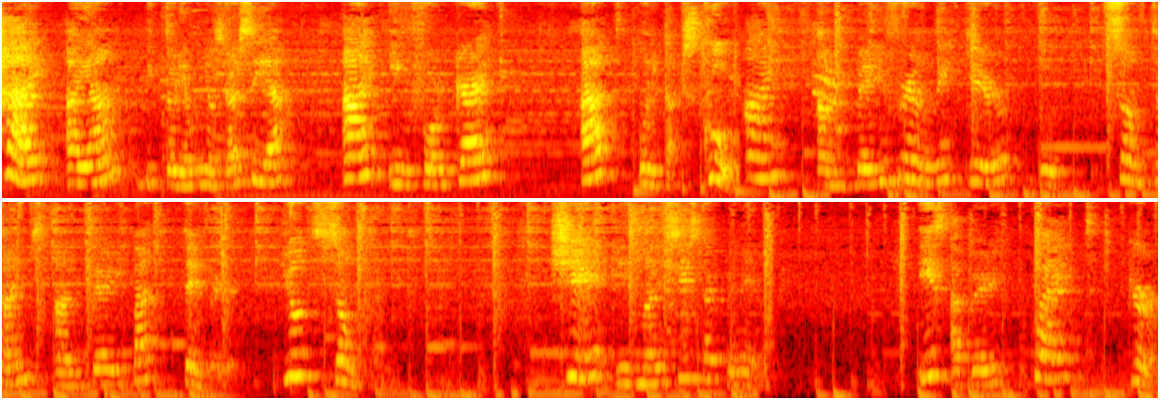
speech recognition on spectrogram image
Hi, I am Victoria Munoz Garcia. I'm in fourth grade at Unicap School. I am very friendly girl, but sometimes I'm very bad tempered. You sometimes. She is my sister Penelope. Is a very quiet girl,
